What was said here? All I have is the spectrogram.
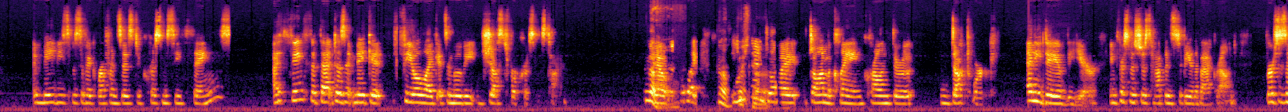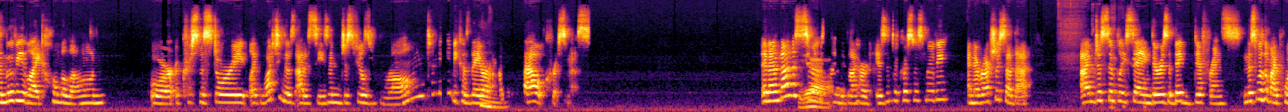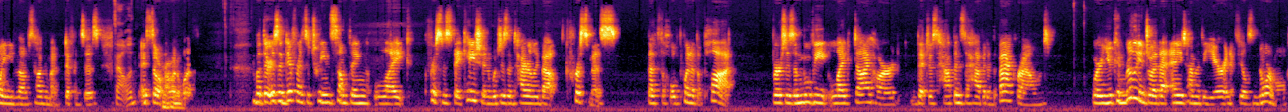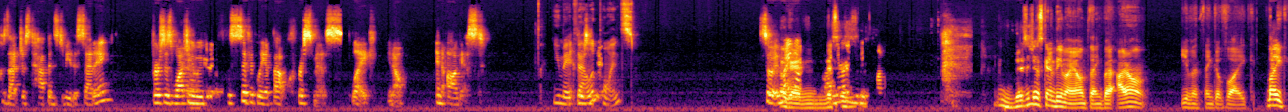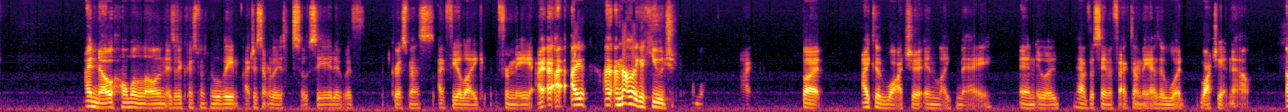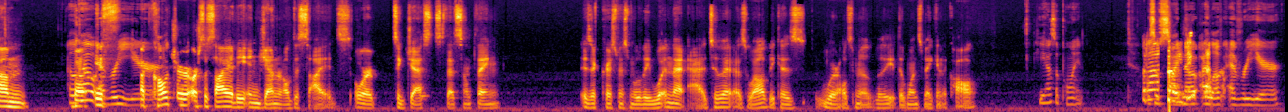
uh, maybe specific references to Christmassy things, I think that that doesn't make it feel like it's a movie just for Christmas time. No, You know, like no, you can not. enjoy John McClane crawling through ductwork any day of the year, and Christmas just happens to be in the background. Versus a movie like Home Alone or A Christmas Story, like watching those out of season just feels wrong to me because they are Hmm. about Christmas. And I'm not necessarily Yeah. saying that Die Hard isn't a Christmas movie. I never actually said that. I'm just simply saying there is a big difference, and this wasn't my point, even though I'm talking about differences. Valid. I still don't remember what it was. But there is a difference between something like Christmas Vacation, which is entirely about Christmas. That's the whole point of the plot, versus a movie like Die Hard that just happens to have it in the background, where you can really enjoy that any time of the year and it feels normal because that just happens to be the setting, versus watching a movie specifically about Christmas, like, you know, in August. You make There's valid points. So it might Okay, not this there is be this is just gonna be my own thing, but I don't even think of like like I know Home Alone is a Christmas movie. I just don't really associate it with Christmas. I feel like for me, I I, I I'm not like a huge Home Alone guy, but I could watch it in like May, and it would have the same effect on me as it would watching it now. Um, I love But how if every year a culture or society in general decides or suggests that something is a Christmas movie, wouldn't that add to it as well? Because we're ultimately the ones making the call. he has a point. But also, I side note, I love every year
